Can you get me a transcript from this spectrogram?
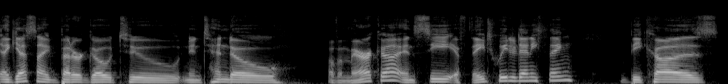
I guess I'd better go to Nintendo of America and see if they tweeted anything because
